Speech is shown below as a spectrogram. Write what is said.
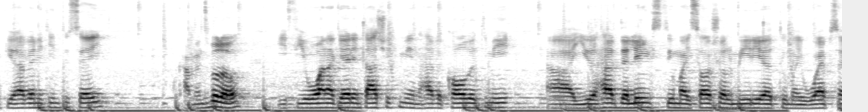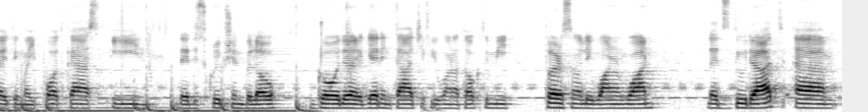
if you have anything to say, comments below. If you want to get in touch with me and have a call with me, uh, you have the links to my social media, to my website, to my podcast in the description below. Go there, get in touch if you want to talk to me personally, one on one. Let's do that. Um,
